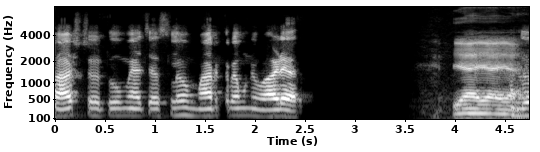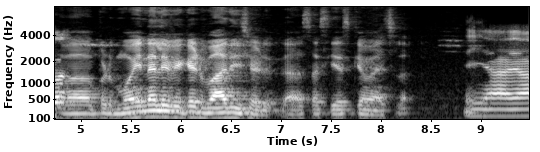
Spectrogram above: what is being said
లాస్ట్ టూ మ్యాచెస్లో మార్క్రమ్ని వాడారు! యాహ్! అందువల్ల ఆహ్, ఇప్పుడు మొయిన్ అలీ వికెట్ బా తీశాడు. ఆహ్, స సీఎస్‌కే మ్యాచ్‌లో. యా యా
